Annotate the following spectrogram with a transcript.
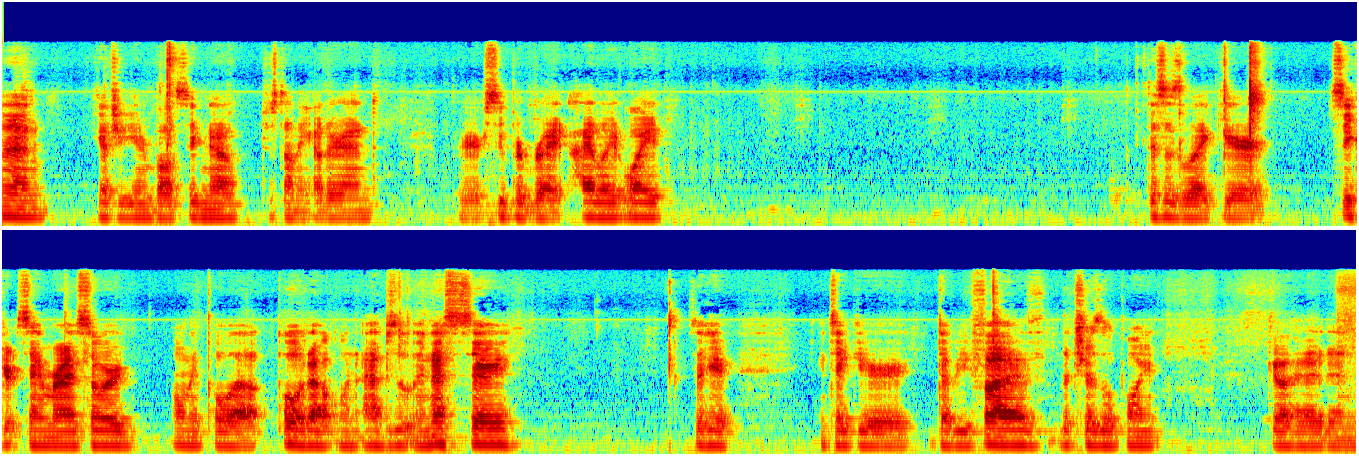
And then you got your Uniball Signo just on the other end for your super bright highlight white. This is like your Secret Samurai Sword. Only pull out pull it out when absolutely necessary. So here, you can take your W5, the chisel point, go ahead and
